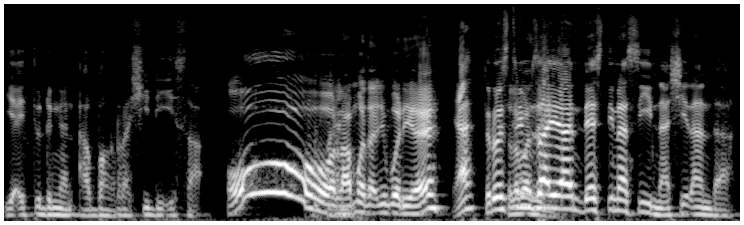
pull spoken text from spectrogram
iaitu dengan Abang Rashidi Isa. Oh, lama tak jumpa dia eh. Ya, terus stream Selepas ni. Zayan destinasi nasyid anda.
